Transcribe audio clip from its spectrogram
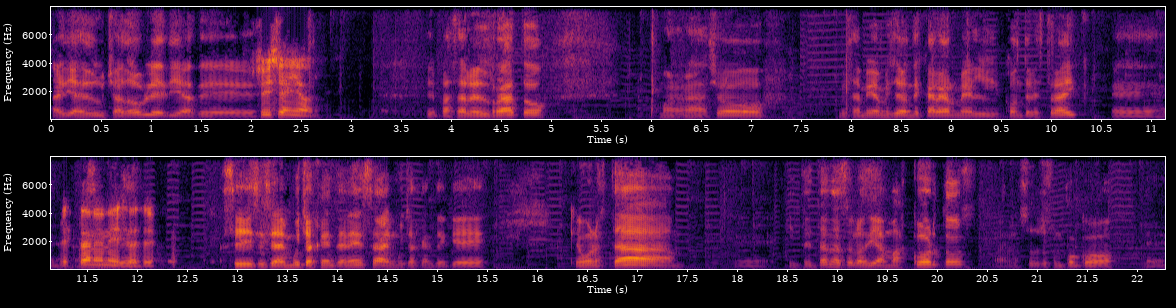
hay días de ducha doble, días de, Sí, señor. de pasar el rato. Bueno, nada, yo. Mis amigos me hicieron descargarme el Counter Strike. eh, Están en que- esas, sí. Sí, sí, sí, hay mucha gente en esa, hay mucha gente que, que bueno, está eh, intentando hacer los días más cortos. Bueno, nosotros un poco, eh,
